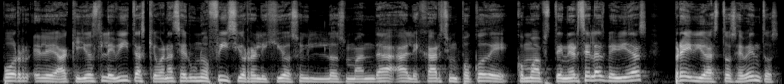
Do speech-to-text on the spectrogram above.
por eh, aquellos levitas que van a hacer un oficio religioso y los manda a alejarse un poco de cómo abstenerse las bebidas previo a estos eventos.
